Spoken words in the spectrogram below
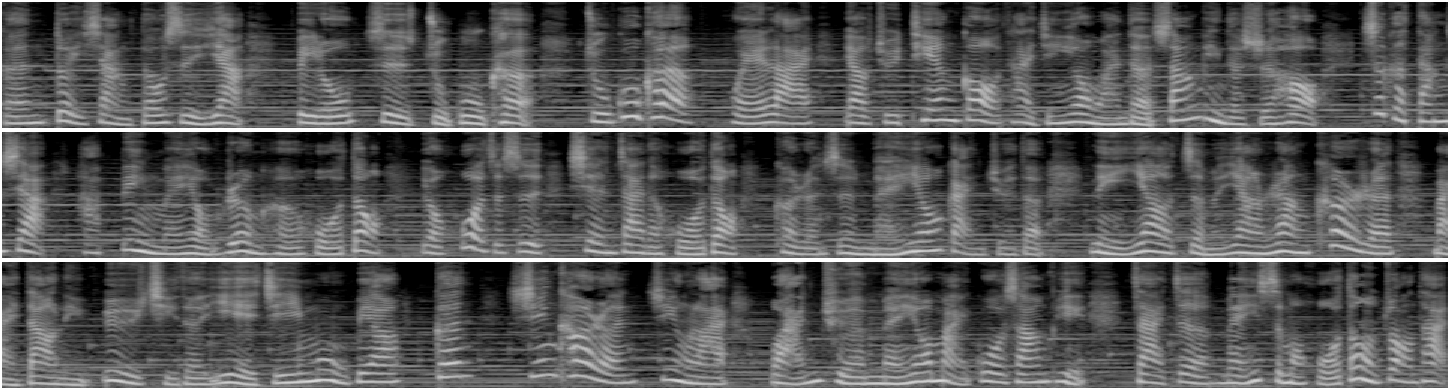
跟对象都是一样，比如是主顾客，主顾客。回来要去添购他已经用完的商品的时候，这个当下他并没有任何活动，又或者是现在的活动，客人是没有感觉的。你要怎么样让客人买到你预期的业绩目标？跟新客人进来完全没有买过商品，在这没什么活动的状态。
